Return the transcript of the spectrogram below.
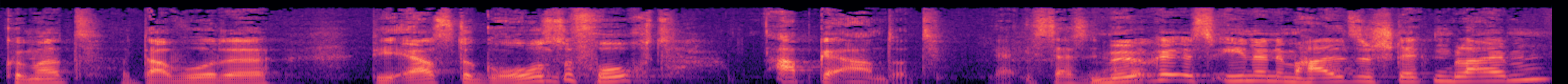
kümmert, da wurde die erste große Frucht abgeerntet. Ja, Möge es Ihnen im Halse stecken bleiben,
